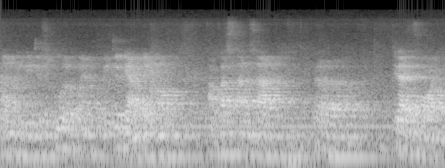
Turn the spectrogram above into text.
se sono di grigio scuro come di grigio chiaro, vengono abbastanza eh, tirate fuori.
